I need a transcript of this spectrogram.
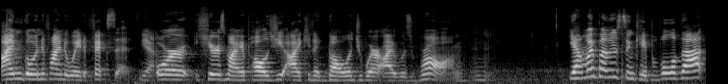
I'm going to find a way to fix it. Yeah. Or here's my apology. I can acknowledge where I was wrong. Mm-hmm. Yeah, my mother's incapable of that.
